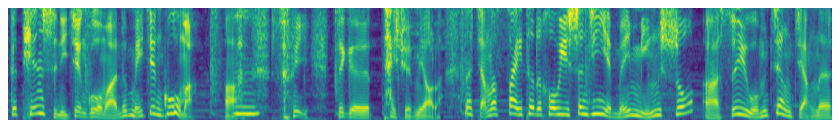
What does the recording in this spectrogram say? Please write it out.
个天使你见过吗？都没见过嘛啊，所以这个太玄妙了。那讲到赛特的后裔，圣经也没明说啊，所以我们这样讲呢，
